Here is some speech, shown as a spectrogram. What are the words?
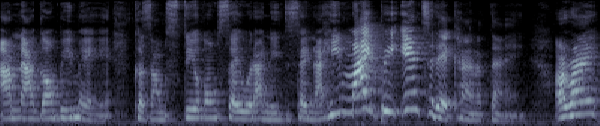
I'm not going to be mad because I'm still going to say what I need to say. Now, he might be into that kind of thing. All right?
